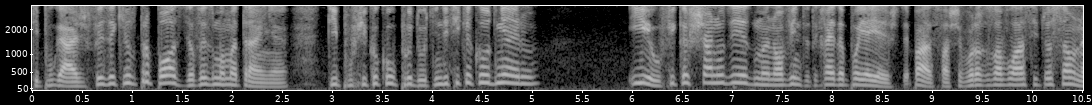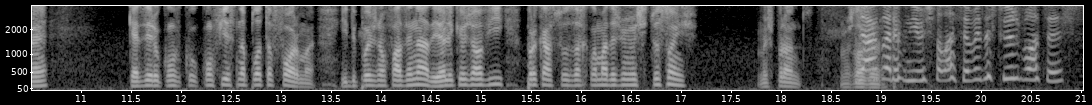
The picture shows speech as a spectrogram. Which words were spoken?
Tipo, o gajo fez aquilo de propósito, ele fez uma matranha. Tipo, fica com o produto, ainda fica com o dinheiro. E eu fico a chuchar no dedo, mano, 20, de que raio de apoio é este? Pá, se faz favor, resolve lá a situação, né? Quer dizer, eu con- con- confio-se na plataforma e depois não fazem nada. E olha que eu já ouvi, por acaso, pessoas a reclamar das mesmas situações. Mas pronto, Já agora podíamos falar também das tuas botas.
